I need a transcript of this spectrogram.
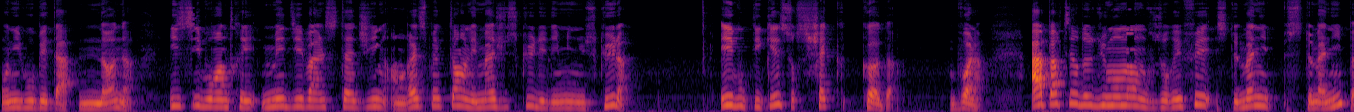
au niveau bêta non. Ici, vous rentrez médiéval staging en respectant les majuscules et les minuscules et vous cliquez sur chaque code. Voilà. À partir du moment où vous aurez fait cette cette manip,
